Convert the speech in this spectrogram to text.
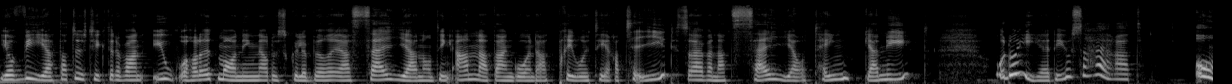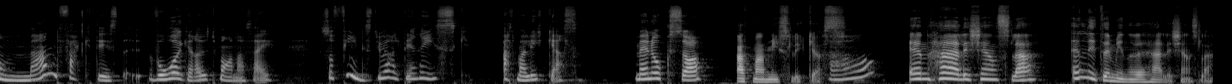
Jag vet att du tyckte det var en oerhörd utmaning när du skulle börja säga någonting annat angående att prioritera tid, så även att säga och tänka nytt. Och då är det ju så här att om man faktiskt vågar utmana sig så finns det ju alltid en risk att man lyckas. Men också Att man misslyckas. Ja, En härlig känsla, en lite mindre härlig känsla.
